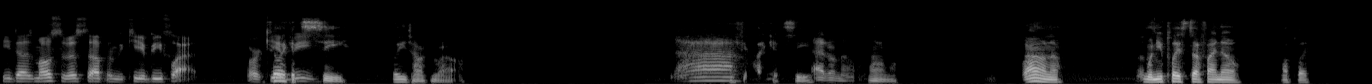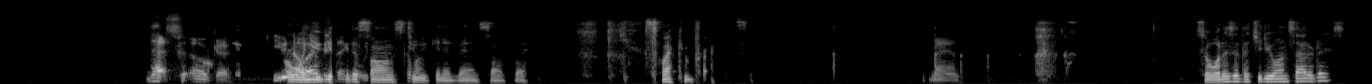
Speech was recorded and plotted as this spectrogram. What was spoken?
He does most of his stuff in the key of B flat or key of like B. it's C. What are you talking about? I Ah, feel like it's C. I don't know. I don't know. I don't know. When you play stuff I know, I'll play. That's okay. You or know when you give me the songs two week in advance, I'll play. so I can practice. man. So what is it that you do on Saturdays?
